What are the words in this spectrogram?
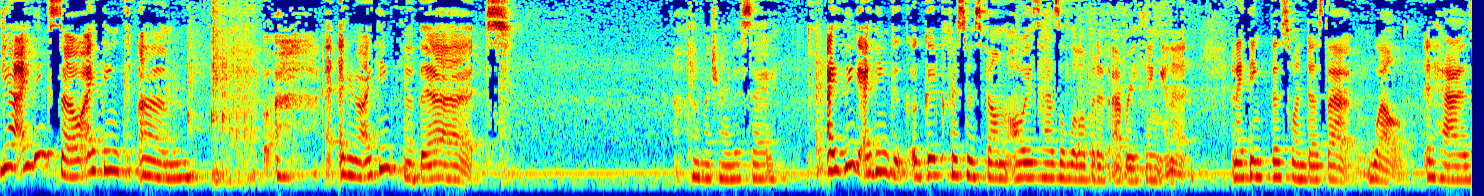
Yeah, I think so. I think um, I, I don't know. I think that what am I trying to say? I think I think a good Christmas film always has a little bit of everything in it, and I think this one does that well. It has.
